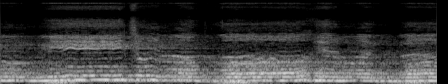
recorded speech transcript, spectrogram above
مميت الظاهر والباطن.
